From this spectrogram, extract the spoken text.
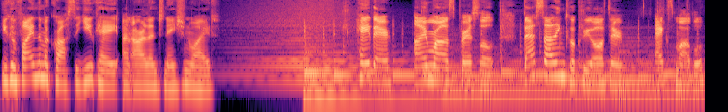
You can find them across the UK and Ireland nationwide. Hey there, I'm Roz Purcell, best-selling cookery author, ex-model,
